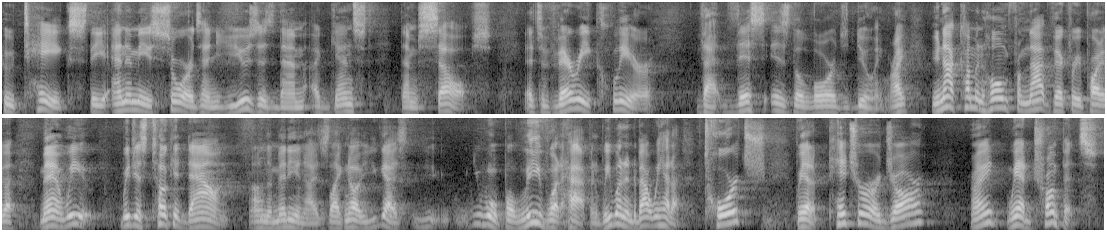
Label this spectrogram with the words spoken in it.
who takes the enemy's swords and uses them against themselves. It's very clear that this is the Lord's doing, right? You're not coming home from that victory party like, man, we, we just took it down on the Midianites. It's like, no, you guys, you, you won't believe what happened. We went into battle. We had a torch, we had a pitcher or a jar, right? We had trumpets,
